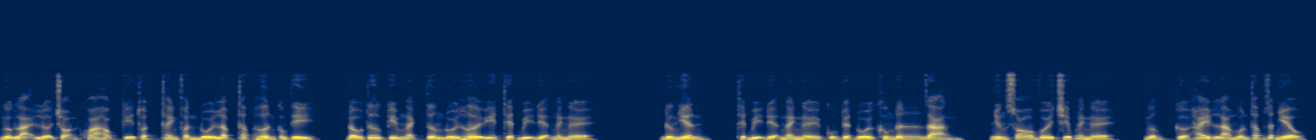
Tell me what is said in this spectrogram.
ngược lại lựa chọn khoa học kỹ thuật thành phần đối lập thấp hơn công ty, đầu tư kim ngạch tương đối hơi ít thiết bị điện ngành nghề. Đương nhiên, thiết bị điện ngành nghề cũng tuyệt đối không đơn giản, nhưng so với chip ngành nghề, ngưỡng cửa hay là muốn thấp rất nhiều,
